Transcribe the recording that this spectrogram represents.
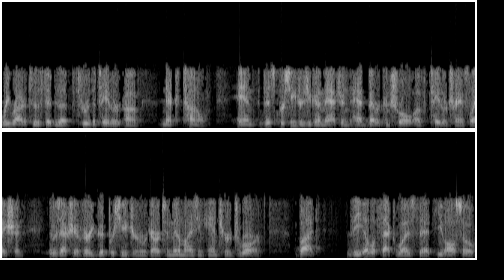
rerouted through the fibula, through the talar uh, neck tunnel. And this procedure, as you can imagine, had better control of talar translation. It was actually a very good procedure in regard to minimizing anterior drawer. But the ill effect was that you also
